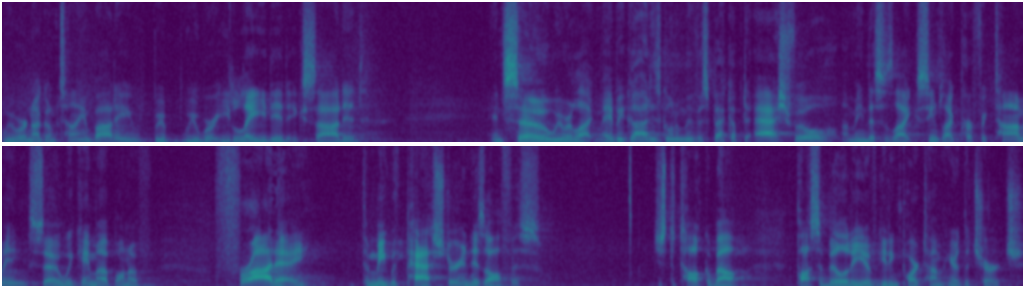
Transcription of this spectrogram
We were not going to tell anybody. We, we were elated, excited. And so we were like, maybe God is going to move us back up to Asheville. I mean, this is like, seems like perfect timing. So we came up on a Friday to meet with Pastor in his office just to talk about the possibility of getting part time here at the church.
